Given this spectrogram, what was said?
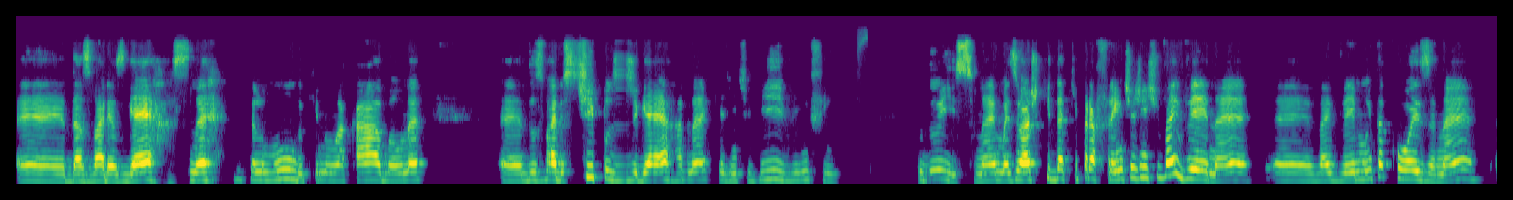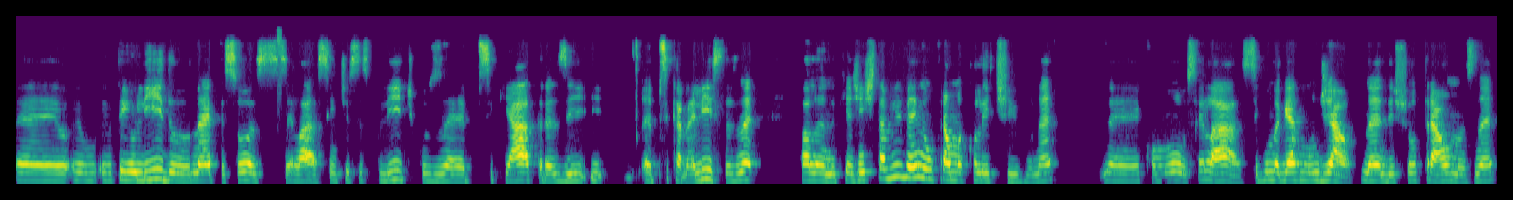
é, das várias guerras, né? Pelo mundo que não acabam, né? É, dos vários tipos de guerra, né? Que a gente vive, enfim tudo isso, né? Mas eu acho que daqui para frente a gente vai ver, né? É, vai ver muita coisa, né? É, eu, eu, tenho lido, né? Pessoas, sei lá, cientistas políticos, é, psiquiatras e, e é, psicanalistas, né? Falando que a gente está vivendo um trauma coletivo, né? É, como, sei lá, Segunda Guerra Mundial, né? Deixou traumas, né?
